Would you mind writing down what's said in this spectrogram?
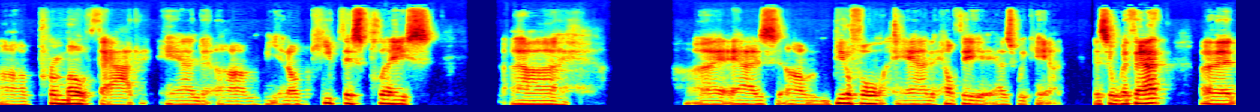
uh, promote that, and um, you know, keep this place. Uh, uh, as um, beautiful and healthy as we can. And so with that, I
